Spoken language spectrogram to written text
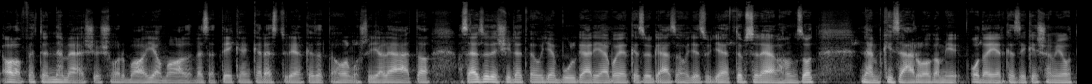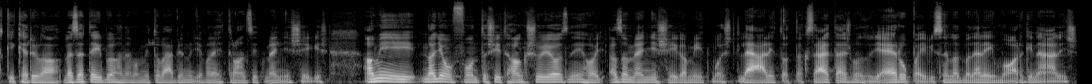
alapvetően nem elsősorban a Jamal vezetéken keresztül érkezett, ahol most ugye leállt a, a szerződés, illetve ugye Bulgáriába érkező gáz, ahogy ez ugye többször elhangzott, nem kizárólag, ami odaérkezik és ami ott kikerül a vezetékből, hanem ami tovább jön, ugye van egy tranzit mennyiség is. Ami nagyon fontos itt hangsúlyozni, hogy az a mennyiség, amit most leállítottak szállításban, az ugye európai viszonylatban elég marginális.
